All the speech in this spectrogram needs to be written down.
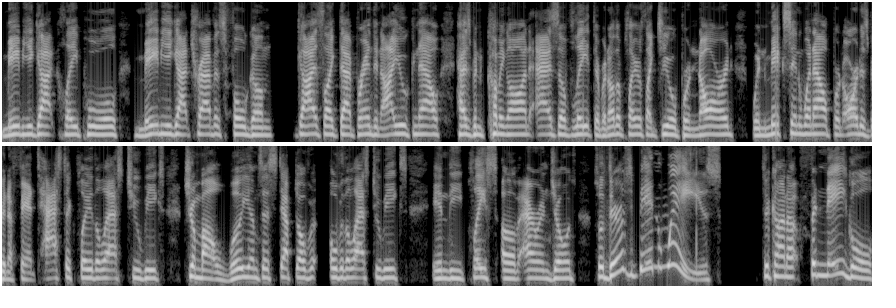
Maybe you got Claypool, maybe you got Travis Fulgham guys like that. Brandon Aiyuk now has been coming on as of late. There have been other players like Gio Bernard. When Mixon went out, Bernard has been a fantastic play the last two weeks. Jamaal Williams has stepped over over the last two weeks in the place of Aaron Jones. So there's been ways to kind of finagle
